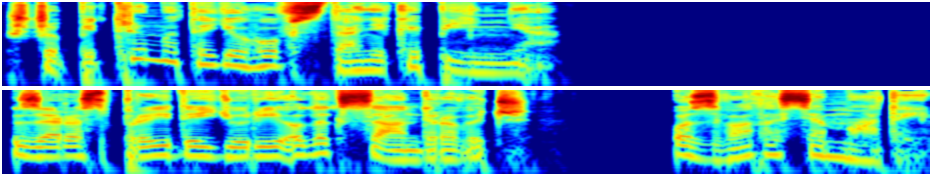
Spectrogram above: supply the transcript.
щоб підтримати його в стані кипіння. Зараз прийде Юрій Олександрович, озвалася мати.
